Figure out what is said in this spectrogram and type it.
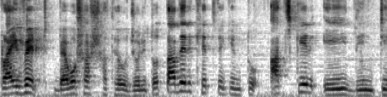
প্রাইভেট ব্যবসার সাথেও জড়িত তাদের ক্ষেত্রে কিন্তু আজকের এই দিনটি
